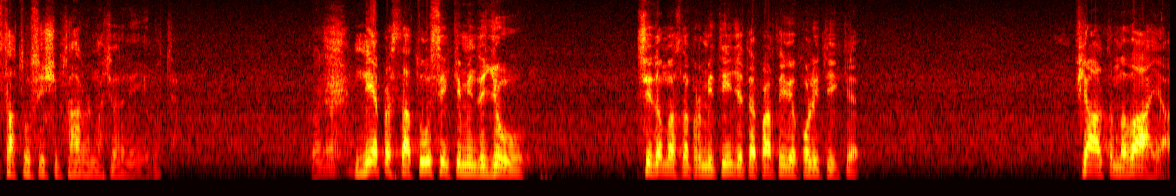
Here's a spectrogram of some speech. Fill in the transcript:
statusi i shqiptarëve në Maqedoni. Ne për statusin kemi ndëgju, sidomos nëpër mitingjet e partive politike, fjalë të mëdhaja,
